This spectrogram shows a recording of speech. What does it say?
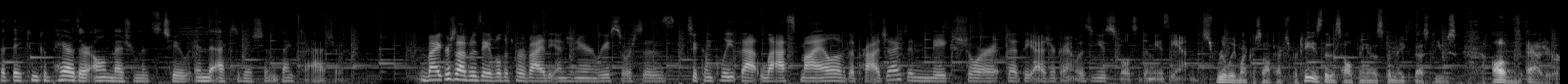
that they can compare their own measurements to in the exhibition thanks to Azure. Microsoft was able to provide the engineering resources to complete that last mile of the project and make sure that the Azure grant was useful to the museum. It's really Microsoft expertise that is helping us to make best use of Azure.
